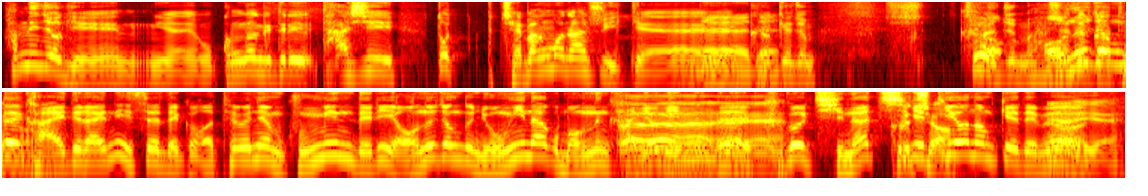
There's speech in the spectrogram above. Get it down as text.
합리적인 예 관광객들이 다시 또 재방문할 수 있게 예, 네, 그렇게 네. 좀그 하셔야 어느 정도의. 가이드라인이 있어야 될 것 같아요. 왜냐하면 국민들이 어느 정도 용인하고 먹는 가격이 예, 있는데 예, 예. 그걸 지나치게 그렇죠. 뛰어넘게 되면 예,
